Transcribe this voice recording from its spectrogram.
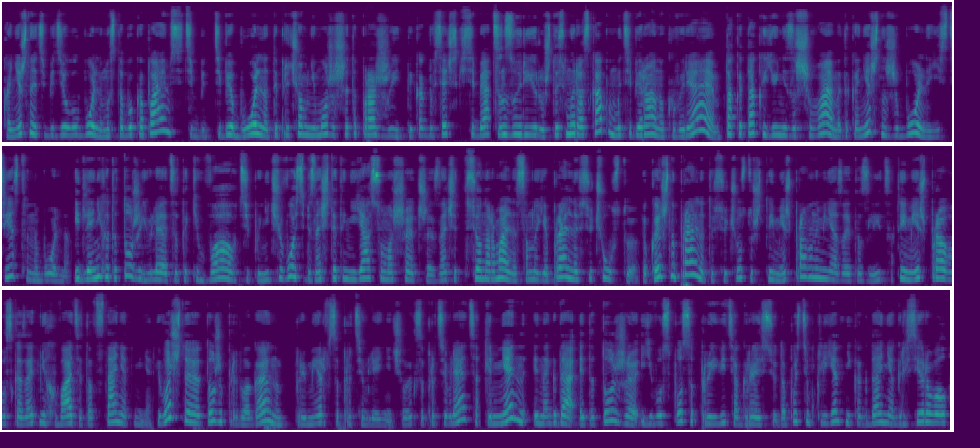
конечно, я тебе делаю больно. Мы с тобой копаемся, тебе, тебе больно, ты причем не можешь это прожить. Ты как бы всячески себя цензурируешь. То есть мы раскапываем, мы тебе рану ковыряем, так и так ее не зашиваем. Это, конечно, конечно же, больно, естественно, больно. И для них это тоже является таким вау, типа, ничего себе, значит, это не я сумасшедшая, значит, все нормально со мной, я правильно все чувствую. Я, конечно, правильно ты все чувствуешь, ты имеешь право на меня за это злиться, ты имеешь право сказать мне хватит, отстань от меня. И вот что я тоже предлагаю, например, в сопротивлении. Человек сопротивляется. Для меня иногда это тоже его способ проявить агрессию. Допустим, клиент никогда не агрессировал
